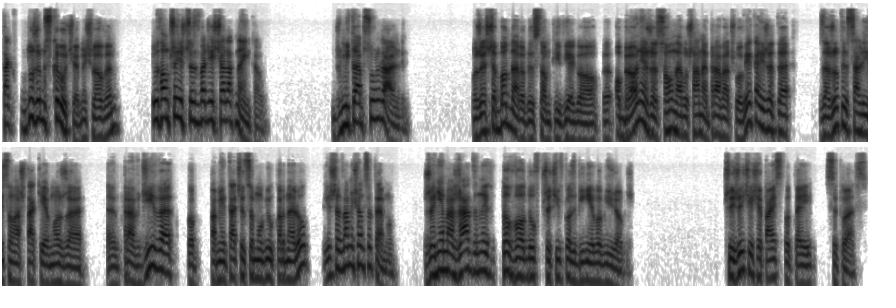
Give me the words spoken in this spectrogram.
tak w dużym skrócie myślowym, których on przecież przez 20 lat nękał. Brzmi to absurdalnie. Może jeszcze Bodnar wystąpi w jego e, obronie, że są naruszane prawa człowieka i że te zarzuty sali są aż takie może e, prawdziwe, bo pamiętacie, co mówił Kornelu jeszcze dwa miesiące temu, że nie ma żadnych dowodów przeciwko Zbigniewowi Ziobrze. Przyjrzyjcie się Państwo tej sytuacji.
